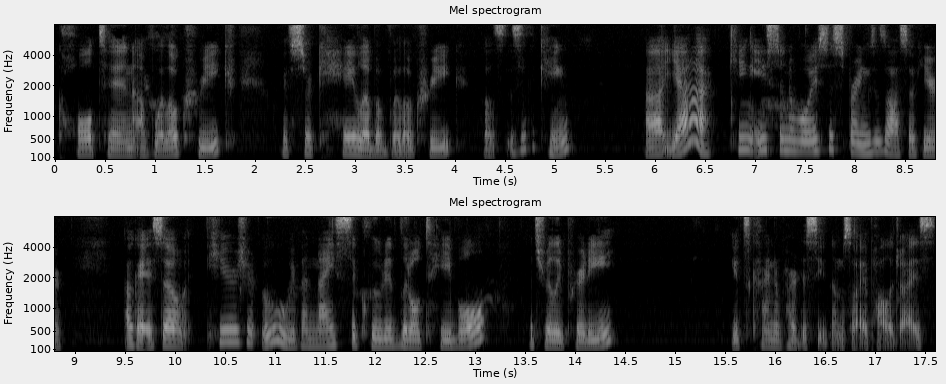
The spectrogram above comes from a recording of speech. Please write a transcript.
Colton of Willow Creek. We have Sir Caleb of Willow Creek. Is it the king? Uh, yeah, King Easton of Oasis Springs is also here. Okay, so here's your. Ooh, we have a nice secluded little table. That's really pretty. It's kind of hard to see them, so I apologize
